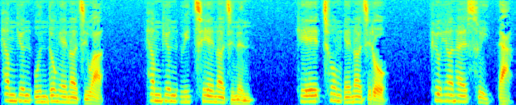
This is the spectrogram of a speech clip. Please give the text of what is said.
평균 운동 에너지와 평균 위치 에너지는 개의 총 에너지로 표현할 수 있다.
